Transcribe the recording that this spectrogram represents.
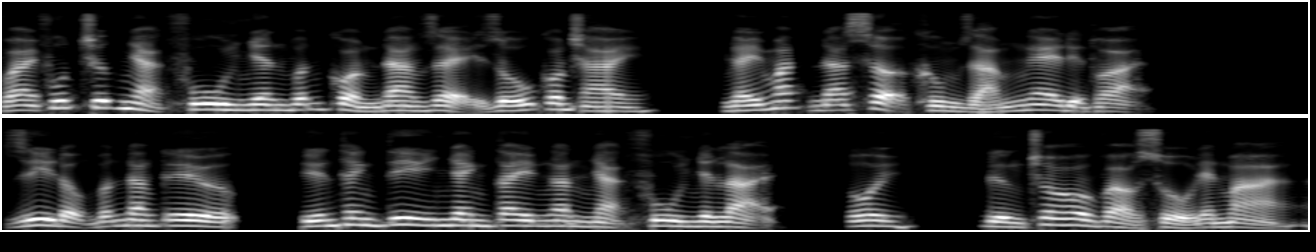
Vài phút trước nhạc phu nhân vẫn còn đang dạy dỗ con trai, nháy mắt đã sợ không dám nghe điện thoại. Di động vẫn đang kêu, yến thanh ti nhanh tay ngăn nhạc phu nhân lại, ôi, đừng cho vào sổ đen mà,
